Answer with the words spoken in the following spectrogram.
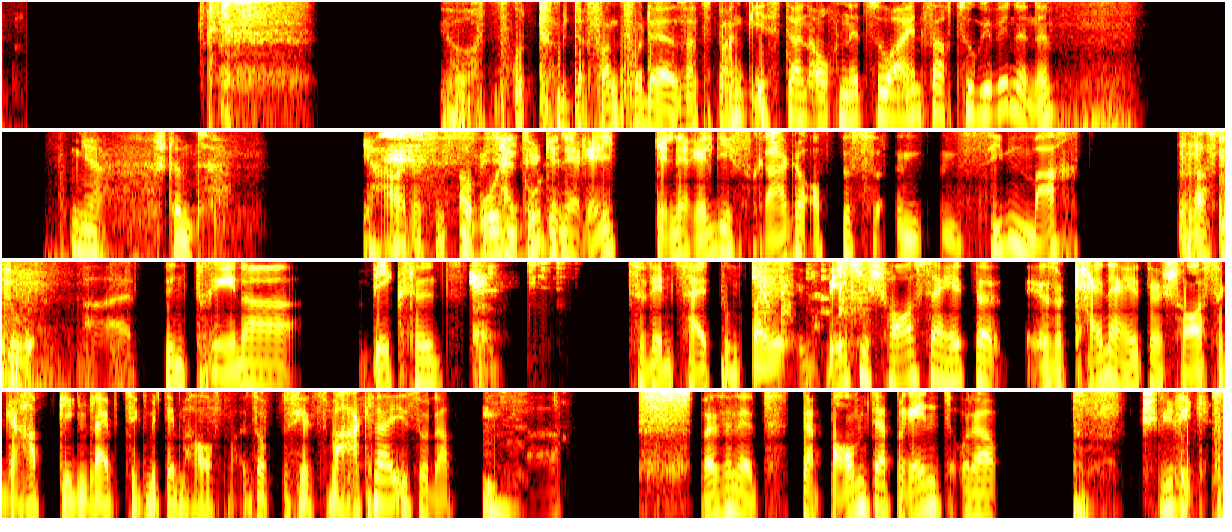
Mit der Frankfurter Ersatzbank ist dann auch nicht so einfach zu gewinnen, ne? Ja, stimmt. Ja, aber das ist, Obwohl ist halt generell, generell die Frage, ob das einen, einen Sinn macht, dass du äh, den Trainer wechselst zu dem Zeitpunkt, weil welche Chance hätte, also keiner hätte Chance gehabt gegen Leipzig mit dem Haufen. Also ob das jetzt Wagner ist oder äh, weiß ich nicht, der Baum, der brennt oder schwierig.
